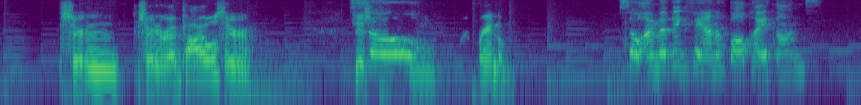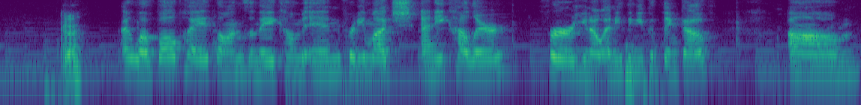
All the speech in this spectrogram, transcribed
certain certain reptiles or just so random? So I'm a big fan of ball pythons. Okay. I love ball pythons and they come in pretty much any color for, you know, anything you could think of. Um,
